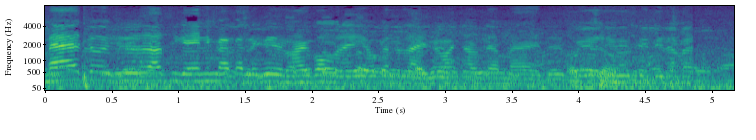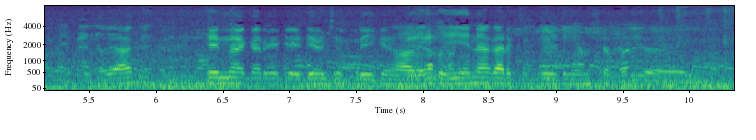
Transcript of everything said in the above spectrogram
ਮੈਂ ਤਾਂ ਜਿਹੜਾ ਸੀ ਗਈ ਨਹੀਂ ਮੈਂ ਕੱਲ ਵੀ ਨਾ ਘੁੰਮ ਰਹੀ ਉਹ ਕਹਿੰਦਾ ਲੈ ਜਾਵਾਂ ਚੱਲਦੇ ਆ ਮੈਂ ਇਹਦੇ ਅੱਛਾ। ਆ ਕੀ ਇੰਨਾ ਕਰਕੇ ਕੇਡੀਐਮ ਛਪਰੀ ਆ। ਦੇਖੋ ਜੀ ਇਹਨਾਂ ਕਰਕੇ KTM ਛਪੜੀ ਹੋਇਆ ਹੈ ਜੀ।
